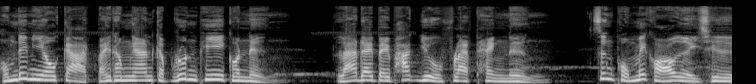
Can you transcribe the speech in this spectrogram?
ผมได้มีโอกาสไปทำงานกับรุ่นพี่คนหนึ่ง และได้ไปพักอยู่แฟลตแห่งหนึ่ง ซึ่งผมไม่ขอเอ่ยชื่อ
